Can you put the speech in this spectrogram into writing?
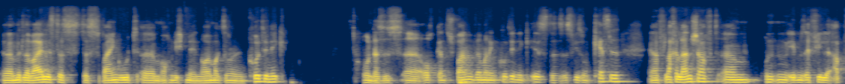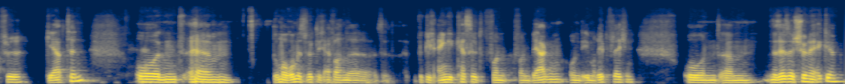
Äh, mittlerweile ist das, das Weingut ähm, auch nicht mehr in Neumarkt, sondern in Kurtenig. Und das ist äh, auch ganz spannend, wenn man in Kurtenig ist. Das ist wie so ein Kessel, ja, flache Landschaft, ähm, unten eben sehr viele Apfelgärten. Und ähm, drumherum ist wirklich einfach eine, wirklich eingekesselt von, von Bergen und eben Rebflächen. Und ähm, eine sehr, sehr schöne Ecke.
